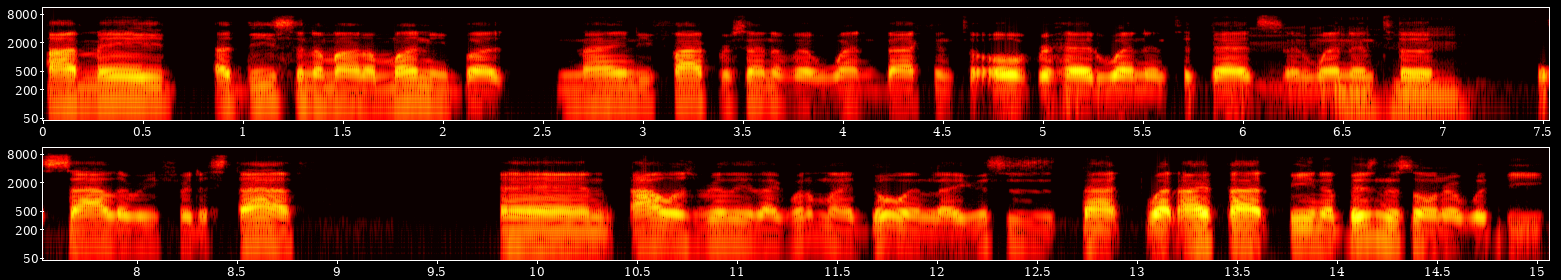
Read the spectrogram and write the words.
I made a decent amount of money, but 95% of it went back into overhead, went into debts, and went into mm-hmm. the salary for the staff and I was really like, what am I doing? Like, this is not what I thought being a business owner would be.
